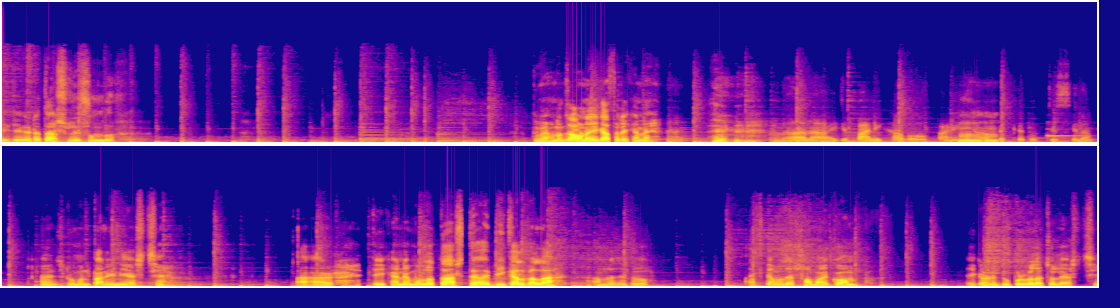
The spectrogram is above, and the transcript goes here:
এই জায়গাটা তো আসলে সুন্দর। তুমি এখনও যাও না এই গাছের এখানে? না না এই যে পানি খাব পানি। অপেক্ষা করতেছিলাম। হ্যাঁ রোমান পানি নিয়ে আসছে। আর এইখানে মূলত আসতে হয় বিকালবেলা। আমরা যেহেতু আজকে আমাদের সময় কম, এই কারণে দুপুরবেলা চলে আসছি।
